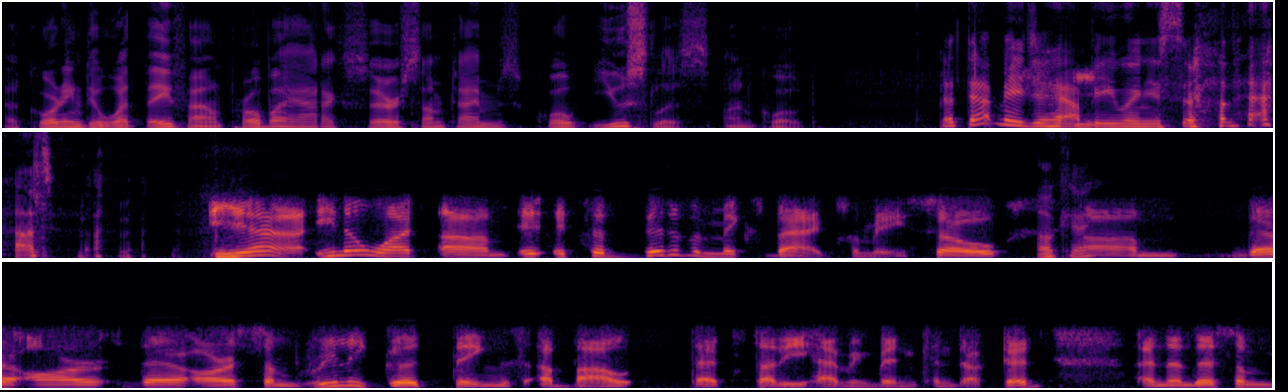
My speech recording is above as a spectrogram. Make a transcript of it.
according to what they found, probiotics are sometimes, quote, useless, unquote. But that made you happy when you saw that. yeah, you know what? Um, it, it's a bit of a mixed bag for me. So, okay. Um, there are there are some really good things about that study having been conducted. And then there's some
